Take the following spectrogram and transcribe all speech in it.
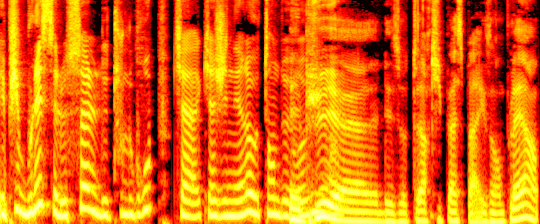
et puis Boulet c'est le seul de tout le groupe qui a, qui a généré autant de et revenus puis hein. euh, les auteurs qui passent par exemplaire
